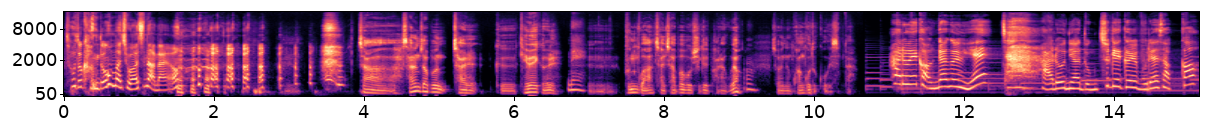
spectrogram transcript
저도 강동원만 좋아하진 않아요. 자 사연자분 잘 그 계획을 네. 그 분과 잘 잡아보시길 바라고요. 응. 저희는 광고 듣고 오겠습니다. 하루의 건강을 위해 자 아로니아 농축액을 물에 섞어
